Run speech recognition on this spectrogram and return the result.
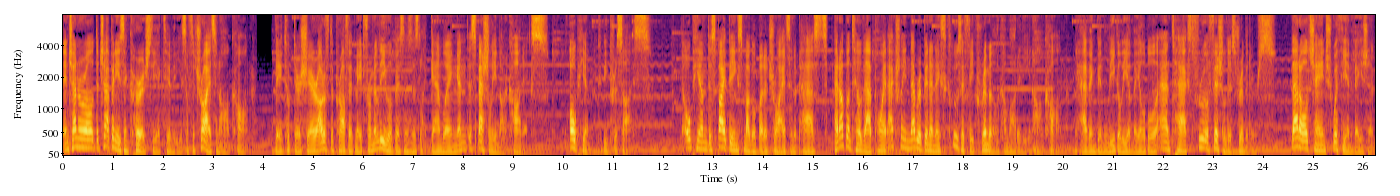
In general, the Japanese encouraged the activities of the Triads in Hong Kong. They took their share out of the profit made from illegal businesses like gambling and especially narcotics. Opium, to be precise. Opium, despite being smuggled by the Triads in the past, had up until that point actually never been an exclusively criminal commodity in Hong Kong, having been legally available and taxed through official distributors. That all changed with the invasion,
